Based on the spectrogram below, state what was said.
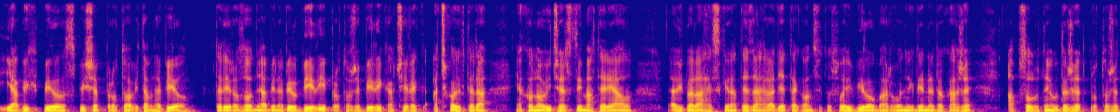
Já bych byl spíše proto, aby tam nebyl, tedy rozhodně, aby nebyl bílý, protože bílý kačírek, ačkoliv teda jako nový čerstvý materiál vypadá hezky na té zahradě, tak on si tu svoji bílou barvu nikdy nedokáže absolutně udržet, protože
